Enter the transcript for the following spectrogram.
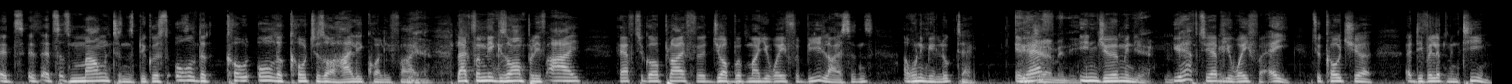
It's, it's it's mountains because all the co- all the coaches are highly qualified. Yeah. Like for me, example, if I have to go apply for a job with my UEFA B license, I wouldn't be looked at. In have- Germany. In Germany, Yeah. Mm. you have to have your UEFA A to coach a, a development team,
